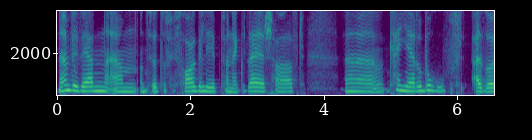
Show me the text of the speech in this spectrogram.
Ne, wir werden, ähm, uns wird so viel vorgelebt von der Gesellschaft, äh, Karriere, Beruf, also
